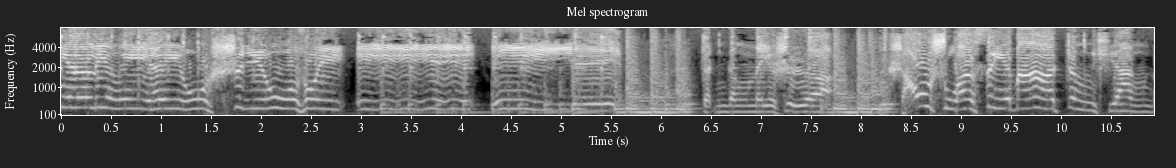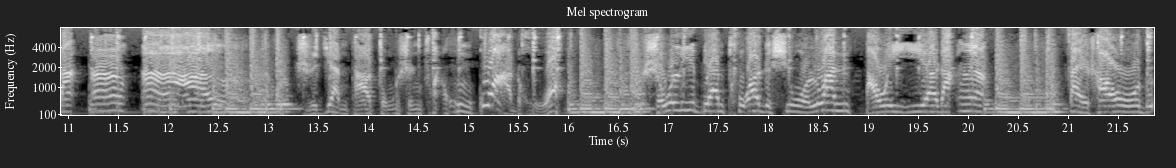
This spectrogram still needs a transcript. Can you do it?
年龄也有十九岁，真正那是少说岁把正相当。只见她终身穿红，挂着火，手里边托着绣鸾刀一张，在朝着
